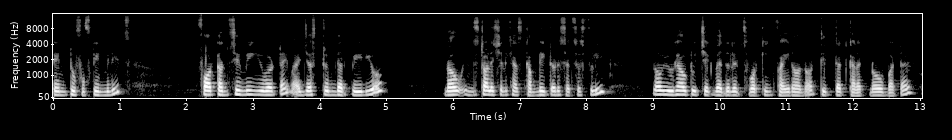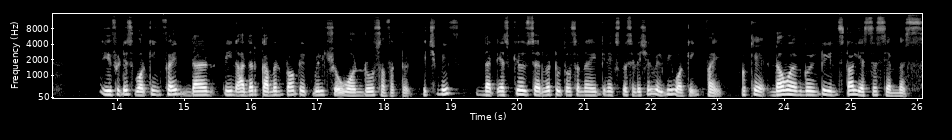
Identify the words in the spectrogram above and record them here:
10 to 15 minutes for consuming your time. I just trimmed that video. Now installation has completed successfully. Now you have to check whether it's working fine or not. Click that connect now button. If it is working fine then in other command prompt it will show one row affected which means that sql server 2019 express edition will be working fine. Okay now i'm going to install ssms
